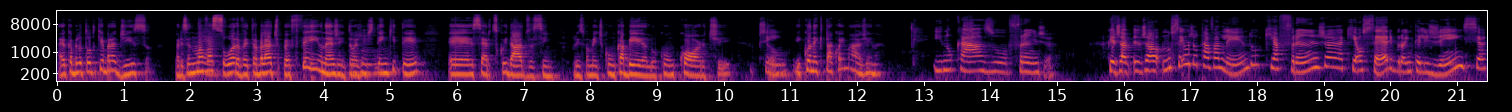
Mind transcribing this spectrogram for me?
Aí o cabelo todo quebradiço, parecendo uma é. vassoura, vai trabalhar, tipo, é feio, né, gente? Então uhum. a gente uhum. tem que ter é, certos cuidados, assim, principalmente com o cabelo, com o corte. Sim. Então, e conectar com a imagem, né? E no caso, franja. Porque já, eu já não sei onde eu estava lendo que a franja, que é o cérebro, a inteligência.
